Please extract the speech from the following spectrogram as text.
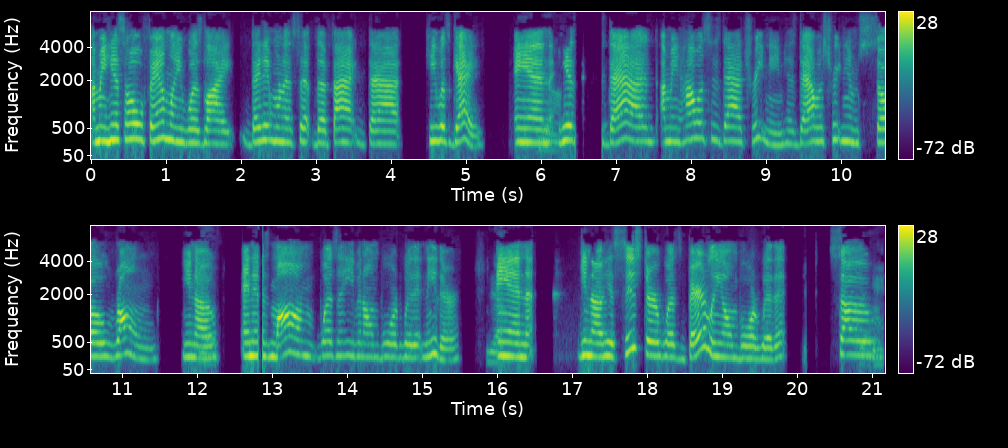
I mean, his whole family was like they didn't want to accept the fact that he was gay, and his dad. I mean, how was his dad treating him? His dad was treating him so wrong, you know, and his mom wasn't even on board with it neither. Yeah. And, you know, his sister was barely on board with it. So, Mhm.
